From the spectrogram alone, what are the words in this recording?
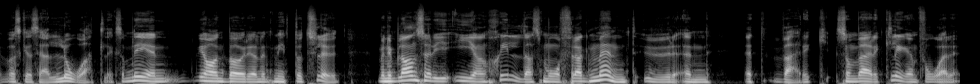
vad ska jag säga, låt liksom. Det är en, vi har en början, ett mitt och ett slut. Men ibland så är det ju enskilda små fragment ur en, ett verk som verkligen får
